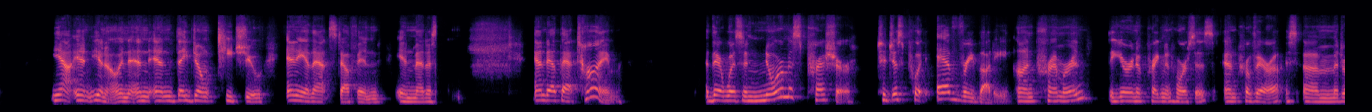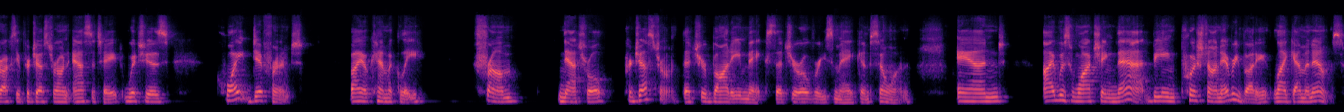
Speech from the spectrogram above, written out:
yeah, and you know, and and and they don't teach you any of that stuff in in medicine. And at that time, there was enormous pressure to just put everybody on Premarin, the urine of pregnant horses, and Provera, um, medroxyprogesterone acetate, which is quite different biochemically from natural progesterone that your body makes, that your ovaries make, and so on. And I was watching that being pushed on everybody like M&Ms.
